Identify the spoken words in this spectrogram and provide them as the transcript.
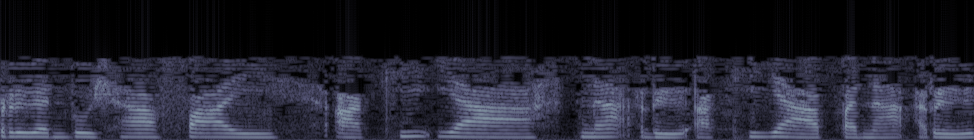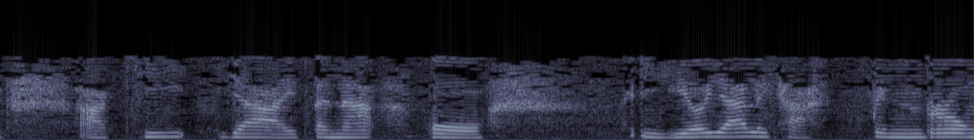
เรือนบูชาไฟ อักขิยาณหรืออักขิยาปณะหรืออักขิยายตนะโอ อีกเยอะแยะเลยค่ะเป็นโรง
